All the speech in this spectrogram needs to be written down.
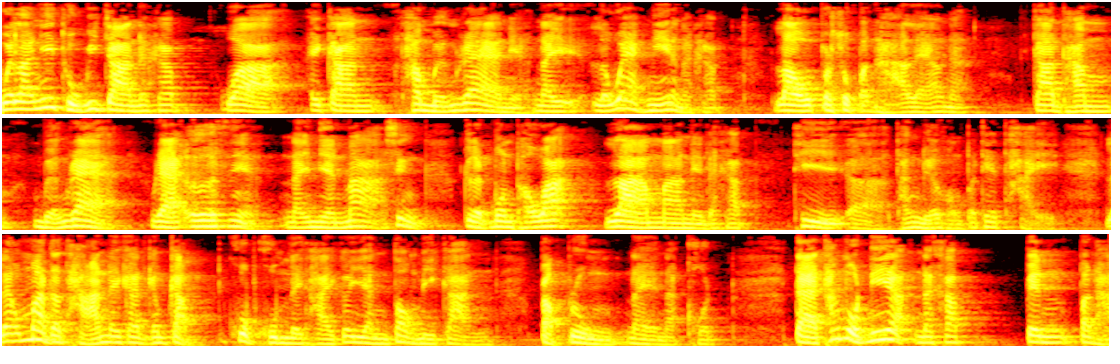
เวลานี้ถูกวิจารณ์นะครับว่าไอการทำเหมืองแร่เนี่ยในละแวกนี้นะครับ เราประสบปัญหาแล้วนะการทำเหมืองแร่ แร่เอิร์ธเนี่ยในเมียนมาซึ่งเกิดมลภาวะลามมาเนี่ยนะครับที่ทางเหนือของประเทศไทย แล้วมาตรฐานในการกำกับควบคุมในไทยก็ยังต้องมีการปรับปรุงในอนาคต แต่ทั้งหมดนี้นะครับเป็นปัญหา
